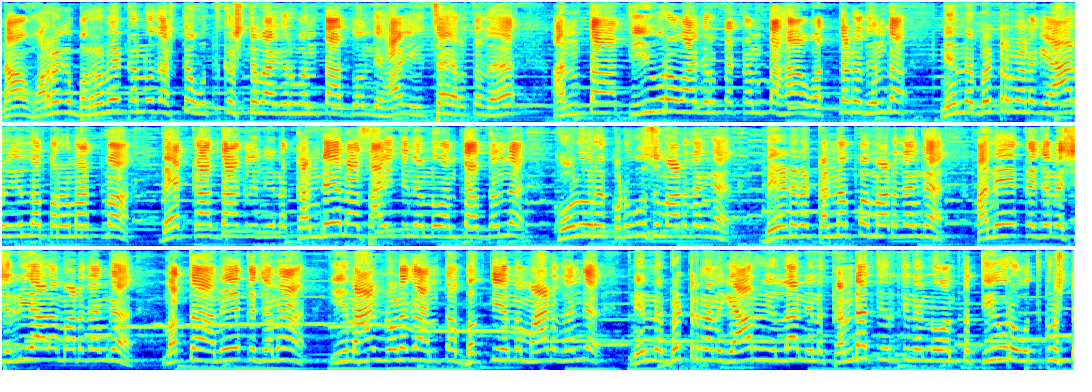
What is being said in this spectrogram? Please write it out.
ನಾವು ಹೊರಗೆ ಬರಬೇಕನ್ನೋದಷ್ಟೇ ಉತ್ಕೃಷ್ಟವಾಗಿರುವಂಥ ಅದೊಂದು ಹೇಗೆ ಇಚ್ಛೆ ಇರ್ತದೆ. ಅಂಥ ತೀವ್ರವಾಗಿರ್ತಕ್ಕಂತಹ ಒತ್ತಡದಿಂದ ನಿನ್ನ ಬಿಟ್ಟರೆ ನನಗೆ ಯಾರು ಇಲ್ಲ ಪರಮಾತ್ಮ. ಬೇಕಾದ್ದಾಗಲಿ ನಿನ್ನ ಕಂಡೇ ನಾ ಸಾಯ್ತೀನಿ ಅನ್ನುವಂಥದ್ದನ್ನು ಕೋಳೂರ ಕೊಡಗೂಸು ಮಾಡ್ದಂಗೆ, ಬೇಡರ ಕಣ್ಣಪ್ಪ ಮಾಡ್ದಂಗೆ, ಅನೇಕ ಜನ ಶಿರಿಯಾಳ ಮಾಡ್ದಂಗ ಮತ್ತು ಅನೇಕ ಜನ ಈ ನಾಡಿನೊಳಗೆ ಅಂತ ಭಕ್ತಿಯನ್ನು ಮಾಡ್ದಂಗೆ ನಿನ್ನ ಬಿಟ್ಟರೆ ನನಗೆ ಯಾರು ಇಲ್ಲ, ನಿನ್ನ ಕಂಡ ತೀರ್ತೀನಿ ಅನ್ನುವಂಥ ತೀವ್ರ ಉತ್ಕೃಷ್ಟ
